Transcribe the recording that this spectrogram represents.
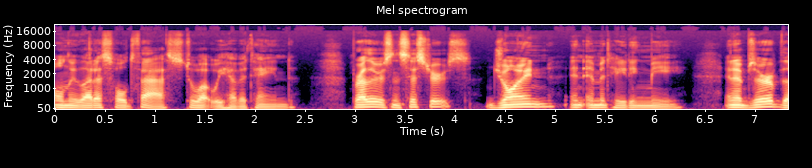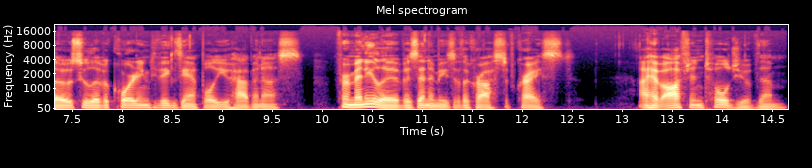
Only let us hold fast to what we have attained. Brothers and sisters, join in imitating me, and observe those who live according to the example you have in us for many live as enemies of the cross of Christ. I have often told you of them,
